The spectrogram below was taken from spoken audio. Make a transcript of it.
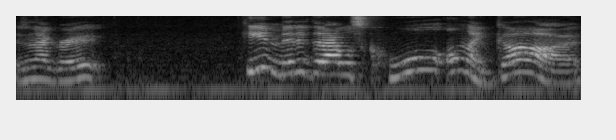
Isn't that great? He admitted that I was cool? Oh my god.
